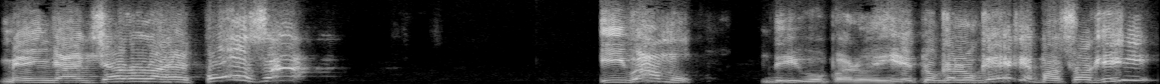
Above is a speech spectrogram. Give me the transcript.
me engancharon las esposas y vamos. Digo, pero ¿y esto qué es lo que es? ¿Qué pasó aquí?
